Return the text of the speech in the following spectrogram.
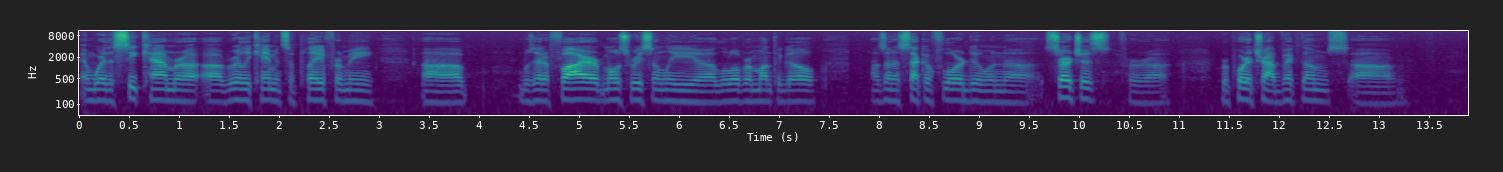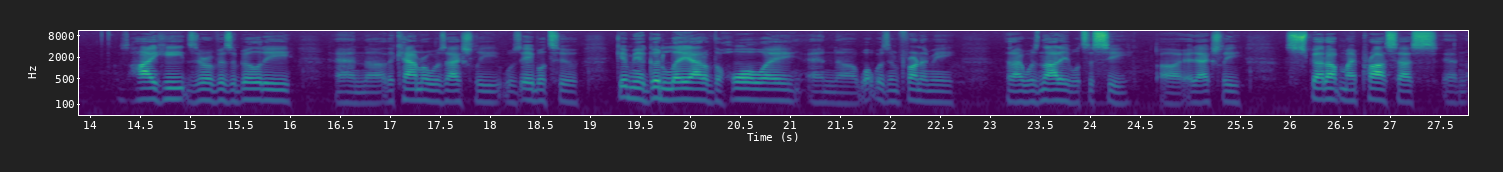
and where the Seek camera uh, really came into play for me was at a fire most recently uh, a little over a month ago. I was on the second floor doing uh, searches for uh, reported trap victims. Um, high heat, zero visibility, and uh, the camera was actually was able to give me a good layout of the hallway and uh, what was in front of me that I was not able to see. It actually sped up my process in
